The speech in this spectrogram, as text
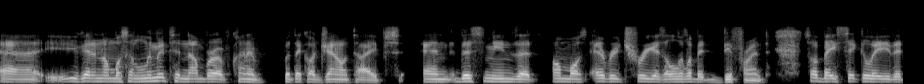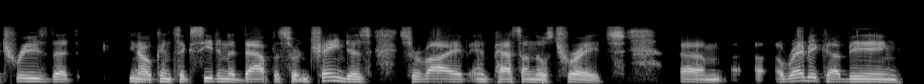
uh, you get an almost unlimited number of kind of what they call genotypes. And this means that almost every tree is a little bit different. So basically, the trees that you know can succeed and adapt to certain changes survive and pass on those traits. Um, Arabica being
